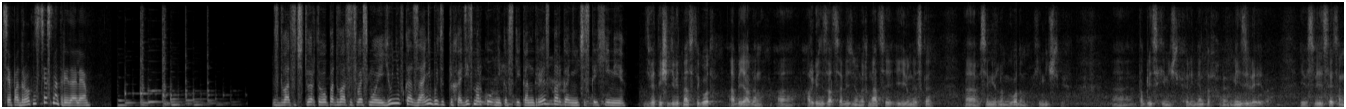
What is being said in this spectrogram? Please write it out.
Все подробности смотри далее. С 24 по 28 июня в Казани будет проходить Марковниковский конгресс по органической химии. 2019 год объявлен э, Организацией Объединенных Наций и ЮНЕСКО э, Всемирным годом химических, э, таблицы химических элементов Мензелеева. И в связи с этим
